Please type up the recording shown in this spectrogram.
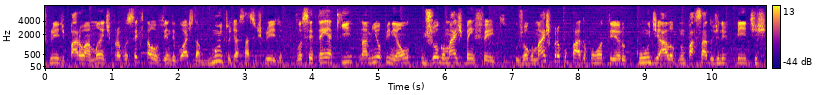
Creed para o amante, pra você que tá ouvindo e gosta muito de Assassin's Creed, você tem aqui, na minha opinião, o jogo mais bem feito, o jogo mais preocupado com o roteiro, com o diálogo, no passar dos limites,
